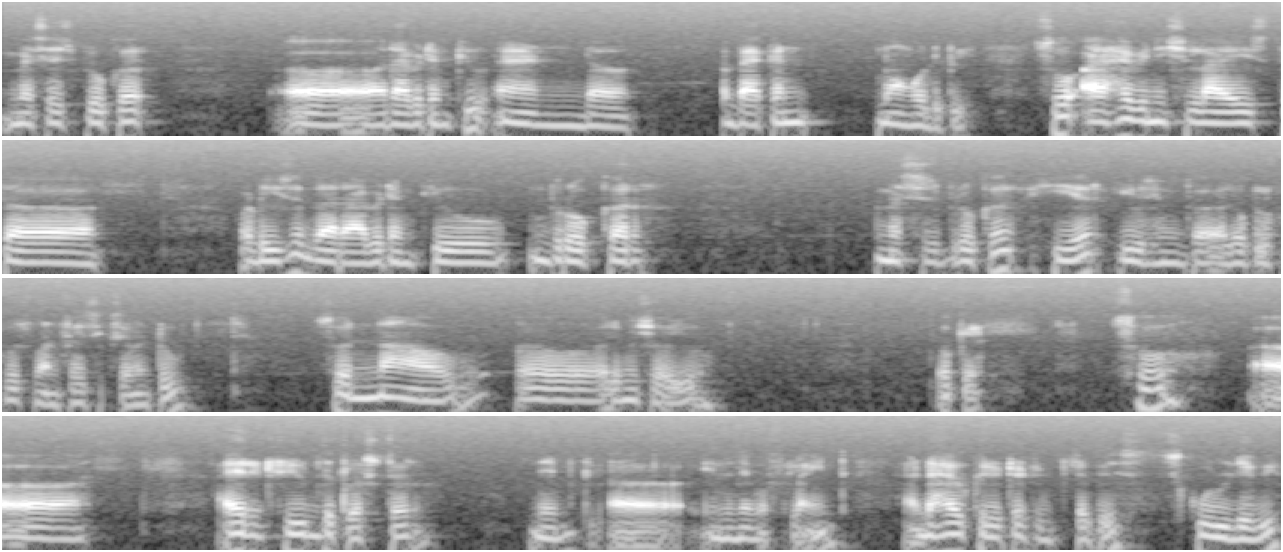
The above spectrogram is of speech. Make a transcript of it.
message broker uh, RabbitMQ and uh, a backend MongoDB. So I have initialized the what you say the RabbitMQ broker message broker here using the localhost 15672 so now uh, let me show you. Okay. So uh, I retrieved the cluster named uh, in the name of client and I have created a database SchoolDB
